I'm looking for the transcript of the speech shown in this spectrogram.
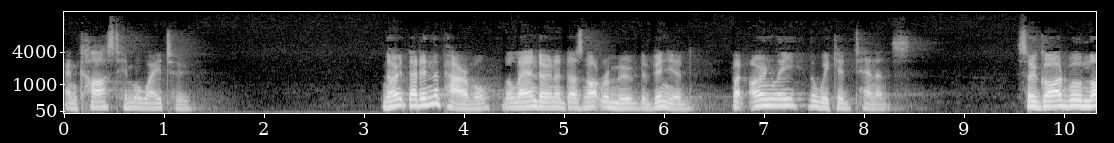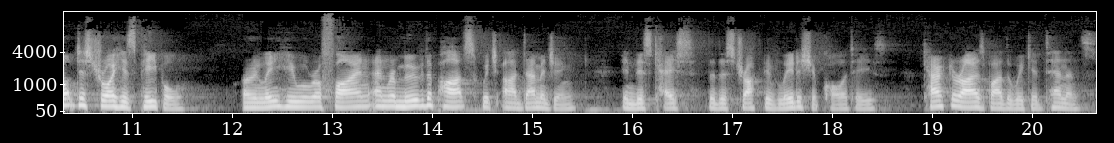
and cast him away too. Note that in the parable, the landowner does not remove the vineyard, but only the wicked tenants. So God will not destroy his people, only he will refine and remove the parts which are damaging, in this case, the destructive leadership qualities characterized by the wicked tenants.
